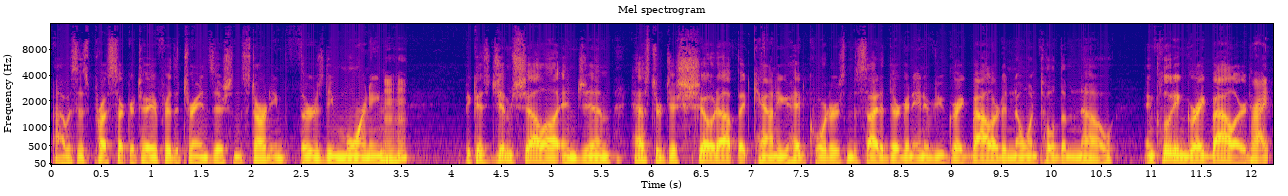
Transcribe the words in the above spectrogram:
I was his press secretary for the transition starting Thursday morning Mm-hmm. because Jim Shella and Jim Hester just showed up at county headquarters and decided they're going to interview Greg Ballard, and no one told them no, including Greg Ballard. Right.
